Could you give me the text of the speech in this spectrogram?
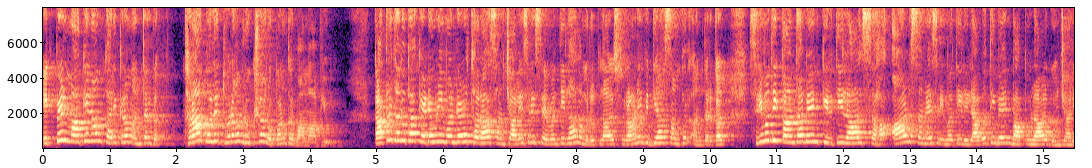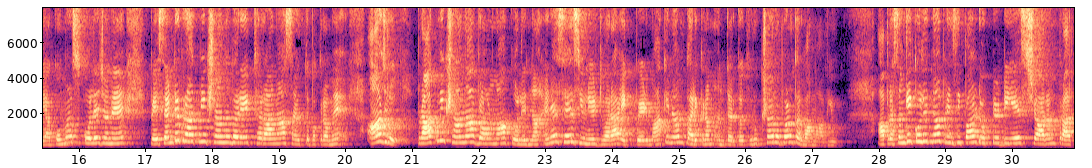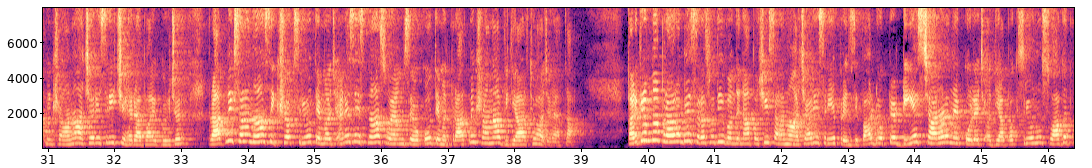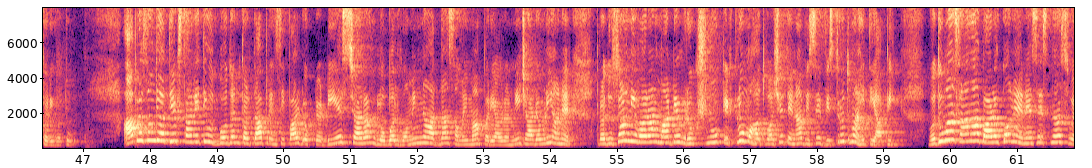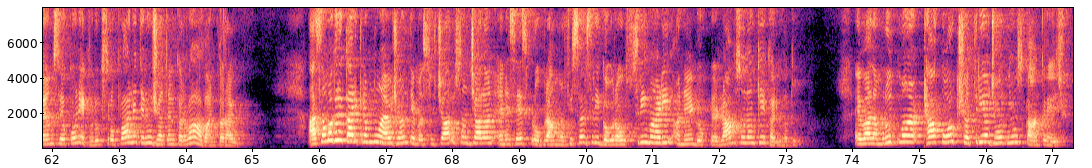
એક પેડમાં કે નામ કાર્યક્રમ અંતર્ગત થરા કોલેજ દ્વારા વૃક્ષારોપણ કરવામાં આવ્યું. કાંકરા તાલુકા કેળવણી મંડળ થરા સંચાલિત શ્રી સેવંતીલાલ અમૃતલાલ સુરાણી વિદ્યા સંકુલ અંતર્ગત શ્રીમતી કાંતાબેન કીર્તિલાલ સહ આર્ટ્સ અને શ્રીમતી લીલાવતીબેન બાપુલાલ ગુંજારિયા કોમર્સ કોલેજ અને પેસેન્ટર પ્રાથમિક શાળા નંબર એક થરાના સંયુક્ત ઉપક્રમે આજરોજ પ્રાથમિક શાળાના ગ્રાઉન્ડમાં કોલેજના એનએસએસ યુનિટ દ્વારા એક પેડમાં કે નામ કાર્યક્રમ અંતર્ગત વૃક્ષારોપણ કરવામાં આવ્યું. આ પ્રસંગે કોલેજના પ્રિન્સિપાલ ડોક્ટર ડીએસ શારંગ પ્રાથમિક શાળાના આચાર્ય શ્રી ચહેરાભાઈ ગુર્જર, પ્રાથમિક શાળાના શિક્ષકશ્રીઓ તેમજ એનએસએસના સ્વયંસેવકો તેમજ પ્રાથમિક શાળાના વિદ્યાર્થીઓ હાજર હતા. કાર્યક્રમના પ્રારંભે સરસ્વતી વંદના પછી શાળાના આચાર્યશ્રીએ પ્રિન્સિપાલ ડોક્ટર ડીએસ ચારણ અને કોલેજ અધ્યાપકશ્રીઓનું સ્વાગત કર્યું હતું. આ પ્રસંગે અધ્યક્ષ સ્થાનેથી ઉદ્બોધન કરતા principal doctor D S Charan global વોર્મિંગના આજના સમયમાં પર્યાવરણની જાળવણી અને પ્રદૂષણ નિવારણ માટે વૃક્ષનું કેટલું મહત્વ છે તેના વિશે વિસ્તૃત માહિતી આપી. વધુમાં શાળાના બાળકો અને એનએસએસના સ્વયંસેવકોને એક વૃક્ષ રોપવા અને તેનું જતન કરવા આહવાન કરાયું. આ સમગ્ર કાર્યક્રમનું આયોજન તેમજ સુચારુ સંચાલન NSS program officer Shri Gaurav Shrimali અને ડોક્ટર રામ સોલંકીએ કર્યું હતું. અહેવાલ અમૃતમાં ઠાકોર ક્ષત્રિય જ્યોત ન્યૂઝ કાંકરેજ.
